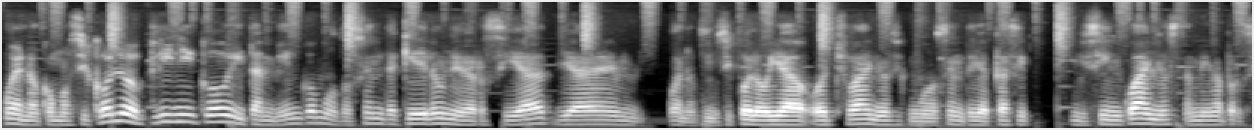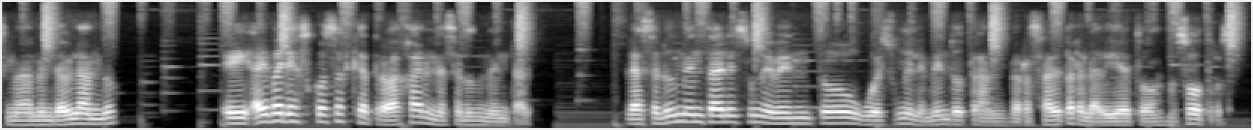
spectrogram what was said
Bueno, como psicólogo clínico y también como docente aquí de la universidad, ya, bueno, como psicólogo ya ocho años y como docente ya casi cinco años también aproximadamente hablando, hay varias cosas que trabajar en la salud mental. La salud mental es un evento o es un elemento transversal para la vida de todos nosotros.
